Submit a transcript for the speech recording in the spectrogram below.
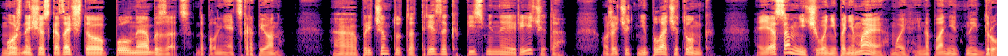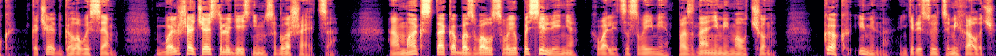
«Можно еще сказать, что полный абзац», — дополняет Скорпион. «А при чем тут отрезок письменной речи-то?» Уже чуть не плачет Унг. «Я сам ничего не понимаю, мой инопланетный друг», — качает головой Сэм. Большая часть людей с ним соглашается. А Макс так обозвал свое поселение, хвалится своими познаниями молчон. «Как именно?» — интересуется Михалыч.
